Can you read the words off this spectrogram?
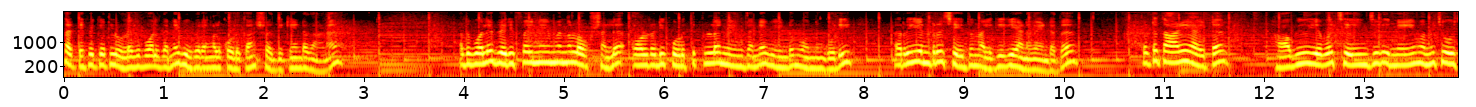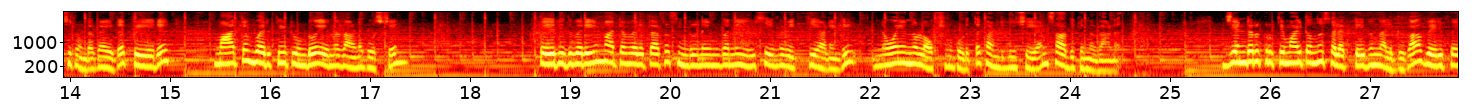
സർട്ടിഫിക്കറ്റിൽ ഉള്ളതുപോലെ തന്നെ വിവരങ്ങൾ കൊടുക്കാൻ ശ്രദ്ധിക്കേണ്ടതാണ്. അതുപോലെ വെരിഫൈ നെയിം എന്നുള്ള ഓപ്ഷനിൽ ഓൾറെഡി കൊടുത്തിട്ടുള്ള നെയിം തന്നെ വീണ്ടും ഒന്നും കൂടി റീ എൻട്രി ചെയ്ത് നൽകുകയാണ് വേണ്ടത്. തൊട്ട് താഴെയായിട്ട് have you ever changed name എന്ന് ചോദിച്ചിട്ടുണ്ട്. അതായത് പേര് മാറ്റം വരുത്തിയിട്ടുണ്ടോ എന്നതാണ് ക്വസ്റ്റ്യൻ പേര് ഇതുവരെയും മാറ്റം വരുത്താത്ത സിംഗിൾ നെയിം തന്നെ യൂസ് ചെയ്യുന്ന വ്യക്തിയാണെങ്കിൽ നോ എന്നുള്ള ഓപ്ഷൻ കൊടുത്ത് കണ്ടിന്യൂ ചെയ്യാൻ സാധിക്കുന്നതാണ്. ജെൻഡർ കൃത്യമായിട്ടൊന്ന് സെലക്ട് ചെയ്ത് നൽകുക. വെരിഫൈ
